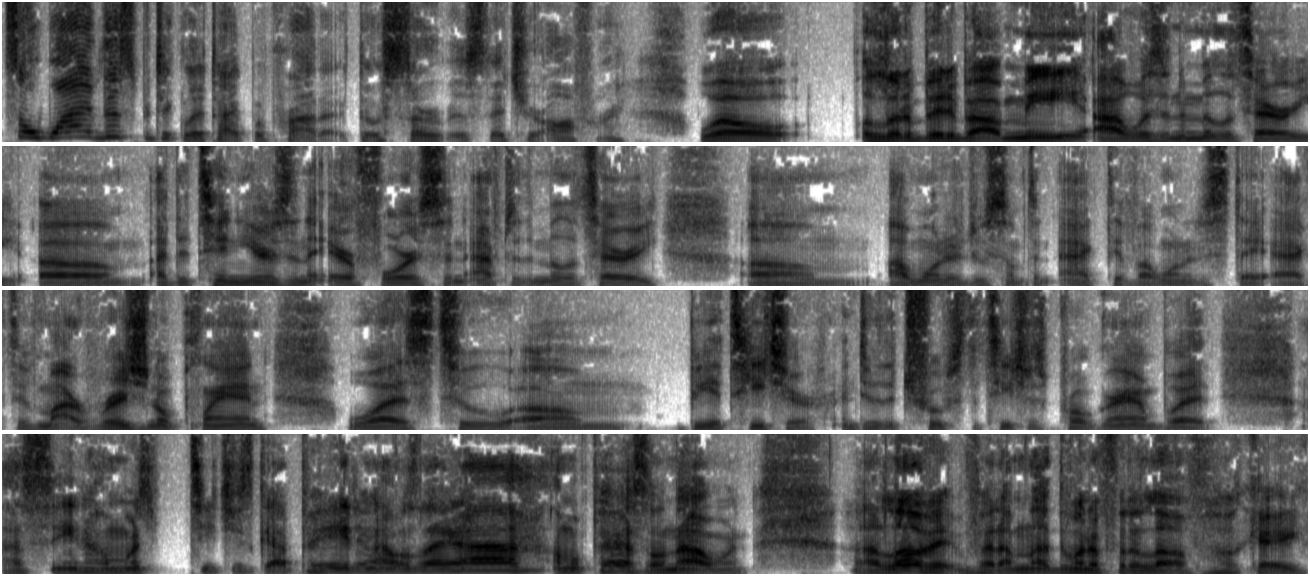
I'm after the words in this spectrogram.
So, why this particular type of product or service that you're offering? Well, a little bit about me. I was in the military. Um, I did 10 years in the Air Force. And after the military, um, I wanted to do something active. I wanted to stay active. My original plan was to um, be a teacher and do the Troops to Teachers program, but I seen how much teachers got paid and I was like, ah, I'm gonna pass on that one. I love it, but I'm not doing it for the love. Okay.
